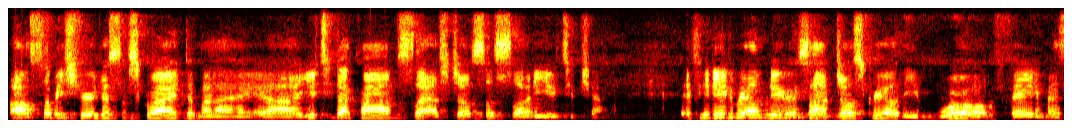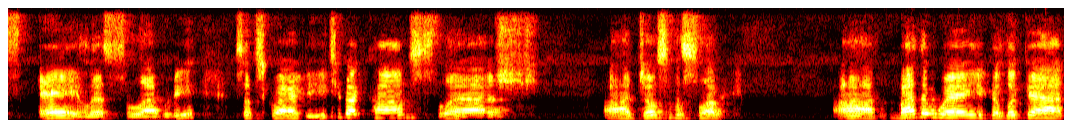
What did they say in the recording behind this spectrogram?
Also, be sure to subscribe to my uh, youtube.com slash Joseph Celebrity YouTube channel. If you need real news on Joseph Creel, the world famous A-list celebrity, subscribe to youtube.com slash uh, Joseph the Celebrity. Uh, by the way, you can look at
